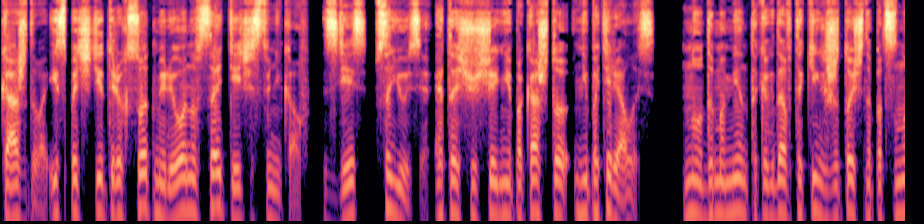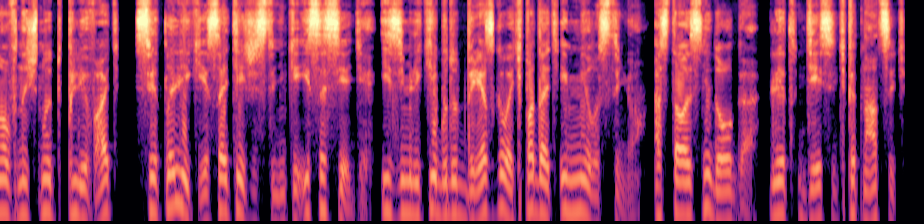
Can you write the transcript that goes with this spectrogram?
каждого из почти 300 миллионов соотечественников. Здесь, в Союзе, это ощущение пока что не потерялось. Но до момента, когда в таких же точно пацанов начнут плевать, светлоликие соотечественники и соседи, и земляки будут брезговать подать им милостыню, осталось недолго, лет 10-15.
